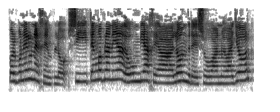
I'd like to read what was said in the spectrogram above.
Por poner un ejemplo, si tengo planeado un viaje a Londres o a Nueva York,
